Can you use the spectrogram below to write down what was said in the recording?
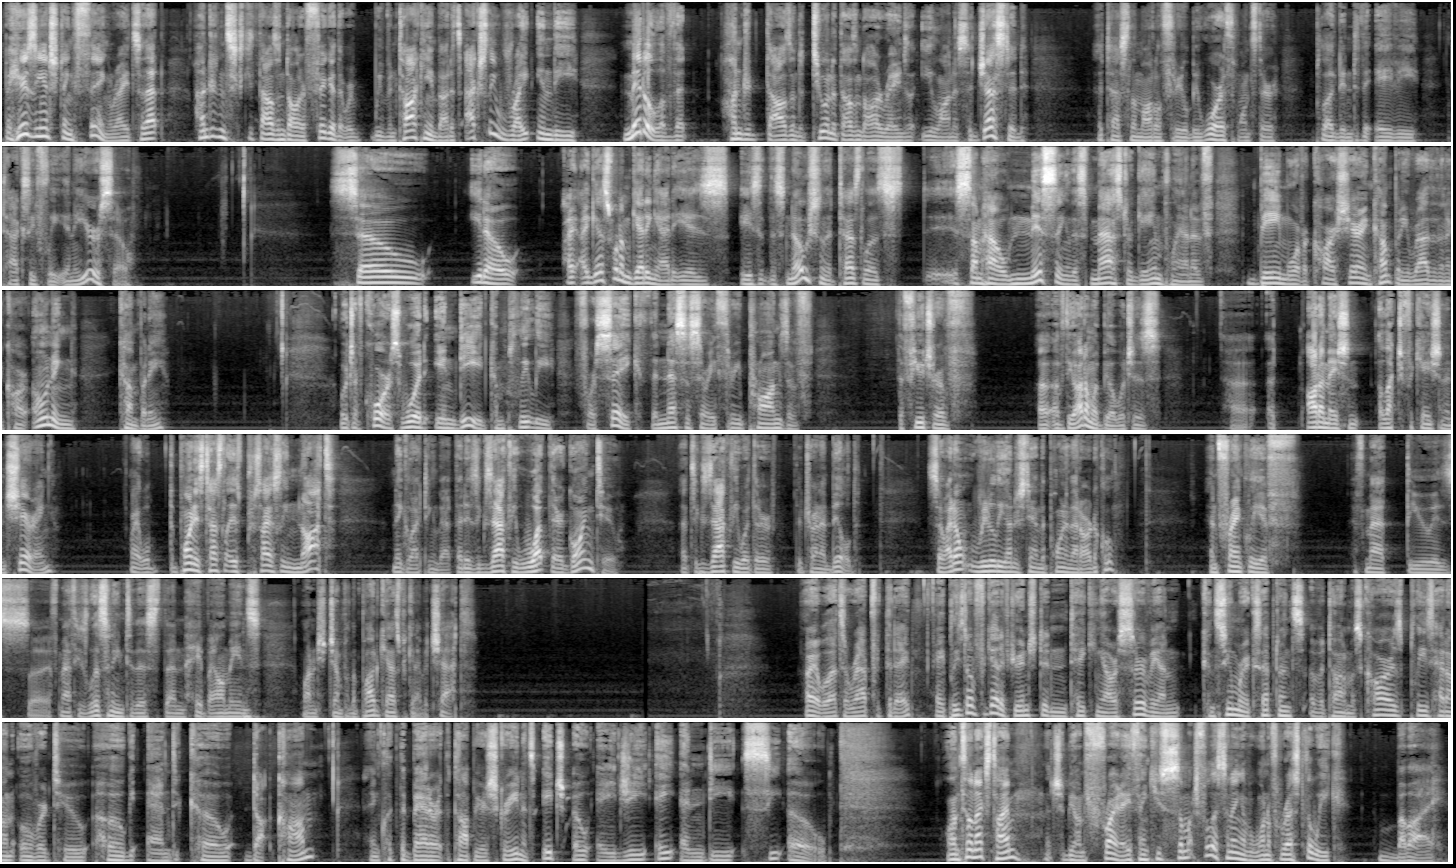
But here's the interesting thing, right? So that $160,000 figure that we have been talking about, it's actually right in the middle of that 100,000 to $200,000 range that Elon has suggested the Tesla Model 3 will be worth once they're plugged into the AV taxi fleet in a year or so. So, you know, I, I guess what I'm getting at is is that this notion that Tesla is, is somehow missing this master game plan of being more of a car sharing company rather than a car owning company, which of course would indeed completely forsake the necessary three prongs of the future of uh, of the automobile, which is uh, automation, electrification, and sharing. Right. Well, the point is Tesla is precisely not neglecting that. That is exactly what they're going to. That's exactly what they're they're trying to build. So I don't really understand the point of that article. And frankly, if if Matthew is uh, if Matthew's listening to this, then hey, by all means, why don't you jump on the podcast? We can have a chat. All right, well, that's a wrap for today. Hey, please don't forget if you're interested in taking our survey on consumer acceptance of autonomous cars, please head on over to hoagandco.com and click the banner at the top of your screen. It's H O A G A N D C O. Well, until next time, that should be on Friday. Thank you so much for listening. Have a wonderful rest of the week. Bye bye.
